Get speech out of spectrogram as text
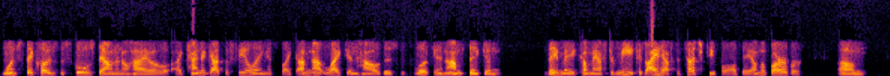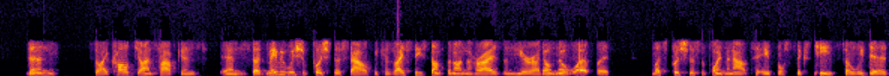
once they closed the schools down in Ohio, I kind of got the feeling it's like I'm not liking how this is looking. I'm thinking they may come after me because I have to touch people all day. I'm a barber. Um, then, so I called Johns Hopkins and said maybe we should push this out because I see something on the horizon here. I don't know what, but let's push this appointment out to April 16th. So we did.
